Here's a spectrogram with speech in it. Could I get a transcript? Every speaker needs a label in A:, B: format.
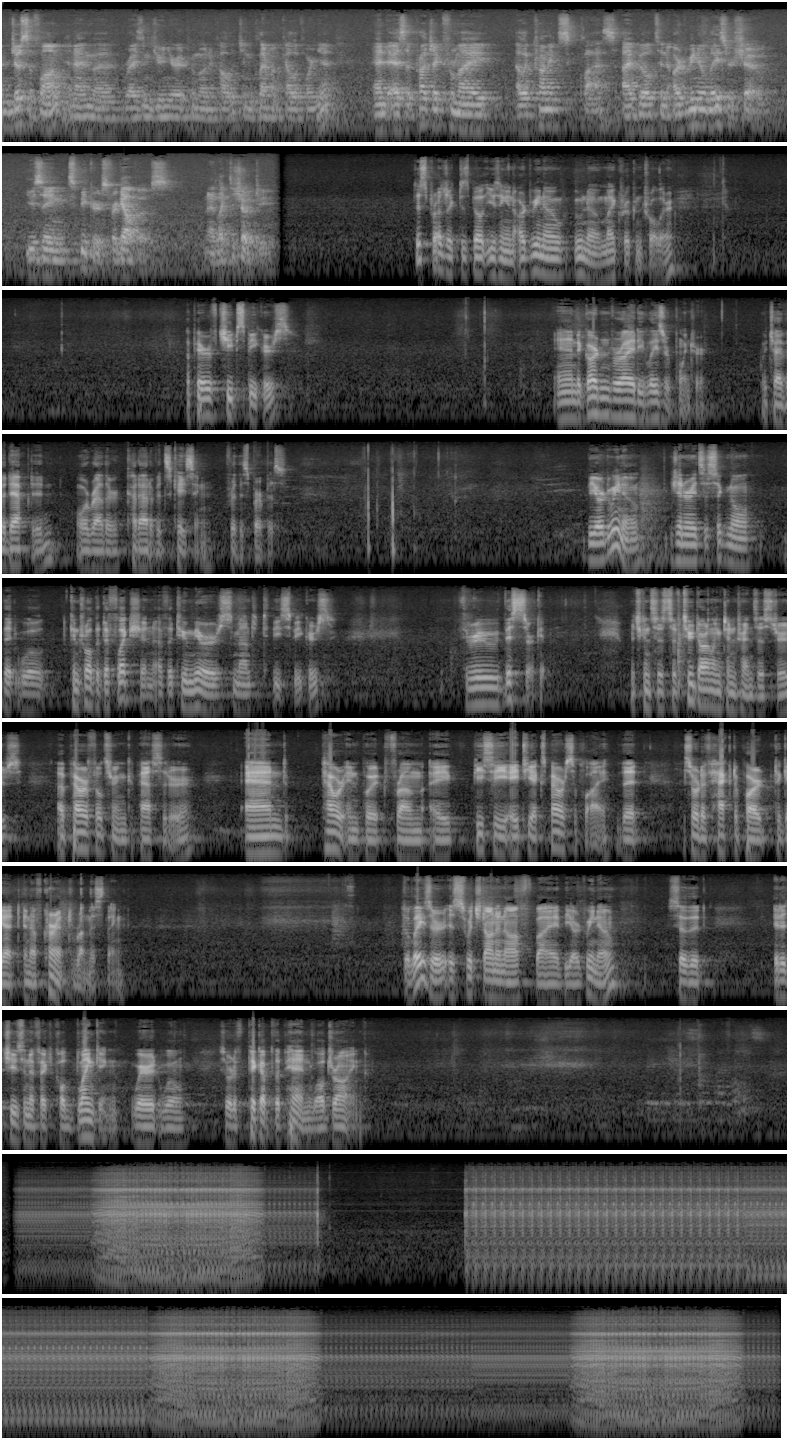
A: I'm Joseph Long, and I'm a rising junior at Pomona College in Claremont, California. And as a project for my electronics class, I built an Arduino laser show using speakers for Galvos. And I'd like to show it to you. This project is built using an Arduino Uno microcontroller, a pair of cheap speakers, and a garden variety laser pointer, which I've adapted, or rather cut out of its casing, for this purpose. The Arduino generates a signal that will control the deflection of the two mirrors mounted to these speakers through this circuit, which consists of two Darlington transistors, a power filtering capacitor, and power input from a PC ATX power supply that sort of hacked apart to get enough current to run this thing. The laser is switched on and off by the Arduino so that it achieves an effect called blanking, where it will sort of pick up the pen while drawing.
